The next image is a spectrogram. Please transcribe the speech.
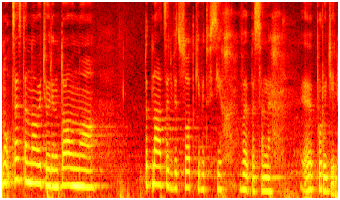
Ну, це становить орієнтовно 15% від всіх виписаних породіль.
